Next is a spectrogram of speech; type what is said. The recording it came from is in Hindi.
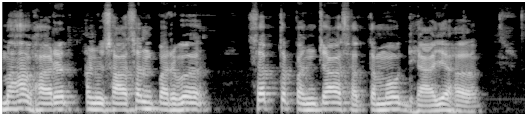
महाभारत अनुशासन पर्व, सप्तपंचाशतमोध्याय।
